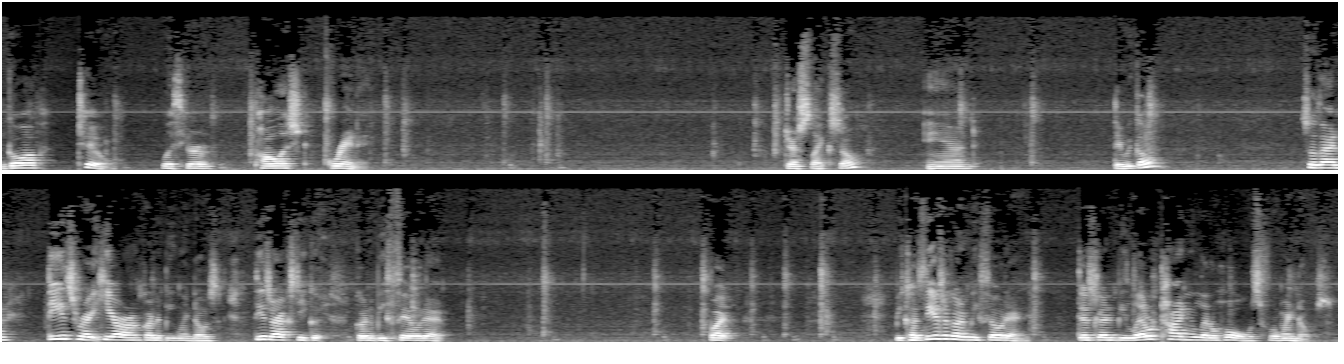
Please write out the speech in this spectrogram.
Go up two with your polished granite. Just like so. And there we go. So then these right here aren't going to be windows. These are actually going to be filled in. But because these are going to be filled in, there's going to be little tiny little holes for windows.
